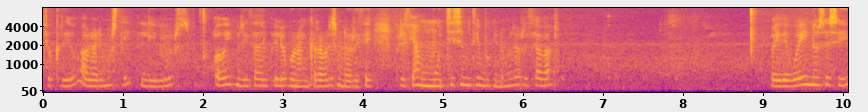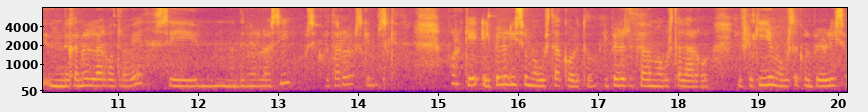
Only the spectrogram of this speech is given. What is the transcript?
yo creo, hablaremos de libros Hoy me he rizado el pelo, bueno en carnavales me lo ricé, pero hacía muchísimo tiempo que no me lo rizaba. By the way, no sé si dejarlo largo otra vez, si mantenerlo así o si cortarlo, es que no sé qué hacer. Porque el pelo liso me gusta corto, el pelo rizado me gusta largo, el flequillo me gusta con el pelo liso,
